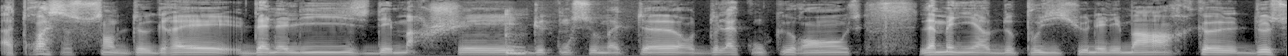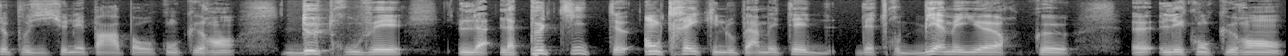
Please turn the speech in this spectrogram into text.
à 360 degrés d'analyse des marchés, mm. des consommateurs, de la concurrence, la manière de positionner les marques, de se positionner par rapport aux concurrents, de trouver la, petite entrée qui nous permettait d'être bien meilleurs que euh, les concurrents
